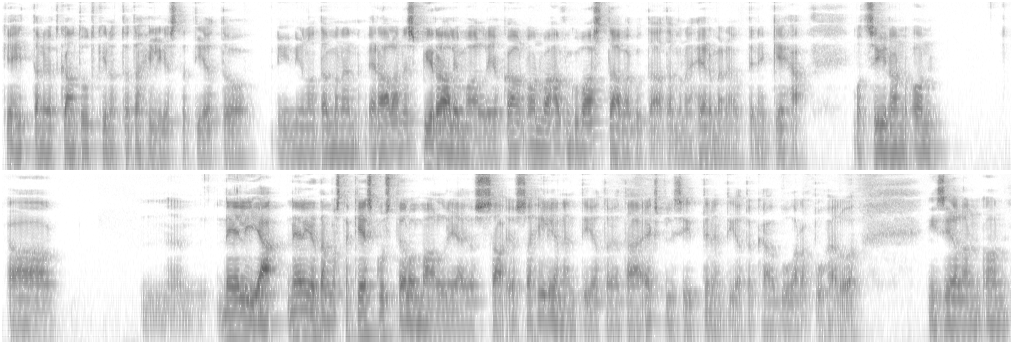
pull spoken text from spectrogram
kehittänyt, jotka on tutkinut tätä hiljasta tietoa, niin niillä on tämmöinen eräänlainen spiraalimalli, joka on, on vähän kuin vastaava kuin tämä tämmöinen hermeneuttinen kehä. Mutta siinä on, on uh, neljä, neljä tämmöistä keskustelumallia, jossa, jossa hiljainen tieto ja tämä eksplisiittinen tieto käy vuoropuhelua. Niin siellä on, on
